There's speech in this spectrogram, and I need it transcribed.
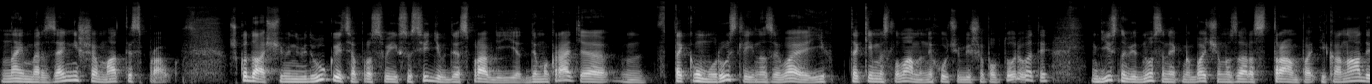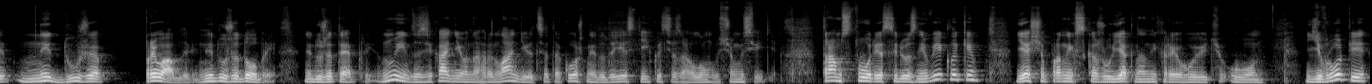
наймерзенніше мати справу. Шкода, що він відгукується про своїх сусідів, де справді є демократія в такому руслі і називає їх такими словами. Не хочу більше повторювати. Дійсно, відносини, як ми бачимо зараз Трампа і Канади, не дуже привабливі, не дуже добрі, не дуже теплі. Ну і зазіхання на Гренландію це також не додає стійкості загалом у всьому світі. Трамп створює серйозні виклики. Я ще про них скажу, як на них реагують у Європі,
